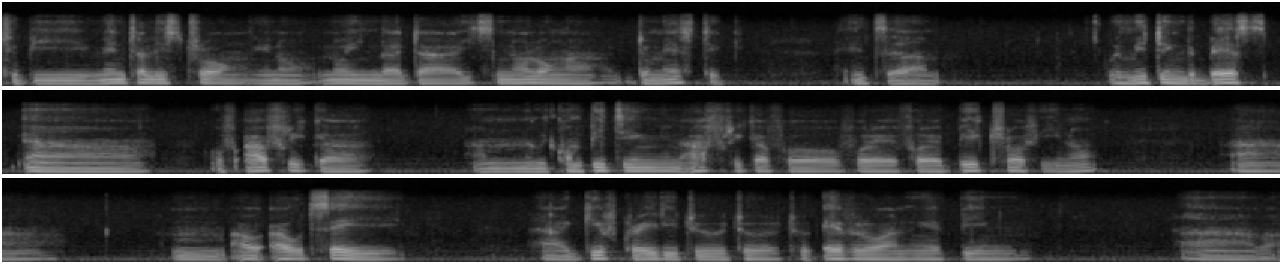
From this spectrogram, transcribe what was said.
to be mentally strong, you know, knowing that uh, it's no longer domestic. It's um, we're meeting the best uh, of Africa. Um, we're competing in Africa for, for a for a big trophy, you know. Uh, um, I, I would say uh, give credit to, to, to everyone who have been uh,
